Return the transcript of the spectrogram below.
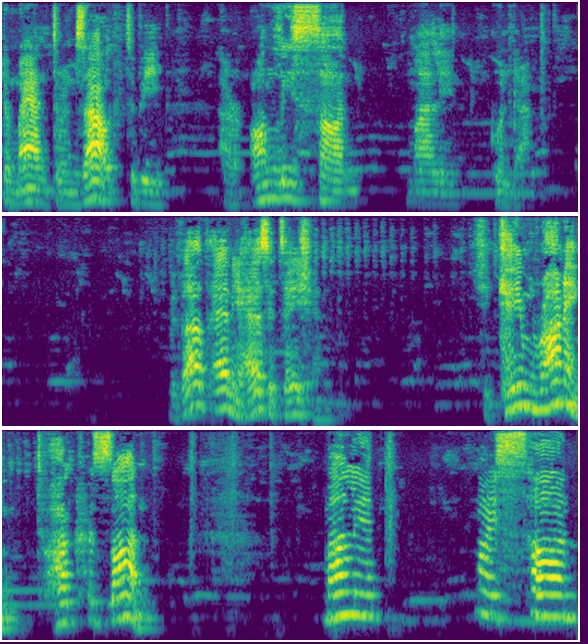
The man turns out to be her only son, Malin Kundang. Without any hesitation, she came running to hug her son. Malin, my son,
